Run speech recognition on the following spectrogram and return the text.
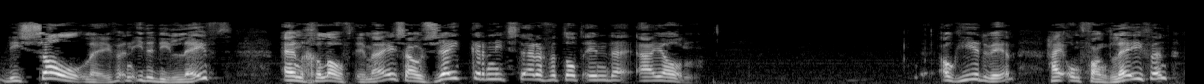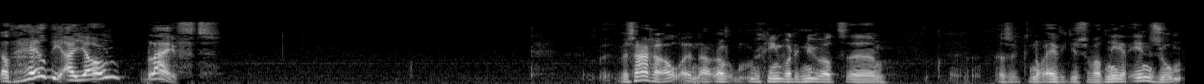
die zal leven. En ieder die leeft en gelooft in mij, zou zeker niet sterven tot in de aion. Ook hier weer, hij ontvangt leven dat heel die aion blijft. We zagen al, nou, nou, misschien word ik nu wat, uh, als ik nog eventjes wat meer inzoom.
